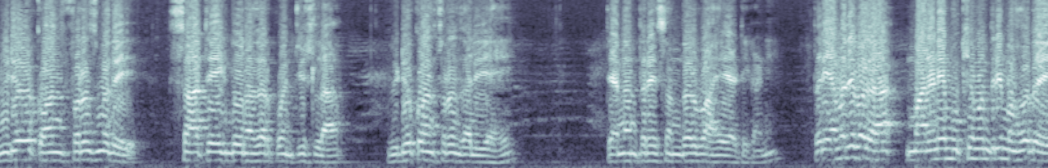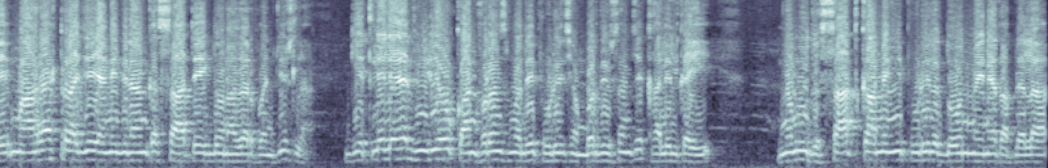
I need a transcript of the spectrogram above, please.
व्हिडिओ कॉन्फरन्समध्ये सात एक दोन हजार पंचवीसला व्हिडिओ कॉन्फरन्स झालेली आहे. त्यानंतर हे संदर्भ आहे या ठिकाणी. तर यामध्ये बघा माननीय मुख्यमंत्री महोदय महाराष्ट्र राज्य यांनी दिनांक सात एक दोन हजार पंचवीसला घेतलेल्या व्हिडिओ कॉन्फरन्समध्ये पुढील शंभर दिवसांचे खालील काही नमूद सात कामे ही पुढील दोन महिन्यात आपल्याला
